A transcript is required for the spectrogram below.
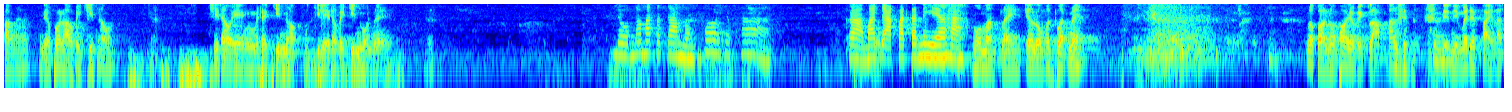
ฟังนะเดี๋ยวพวกเราไปคิดเอา คิดเอาเองไม่ได้กินหรอกกิเลสเอาไปกินหมดเลยโยมนมัตการหลวงพ่อเจ้าค่ะค่ะ มาจากปัตตานีอะค่ะหัวหมักอะไรเจอหลวงพ่อทวดไหม เมื่อก่อนหลวงพ่อจะไปกราบท่านเลยนะเดี๋ยวนี้ไม่ได้ไปแล้ว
